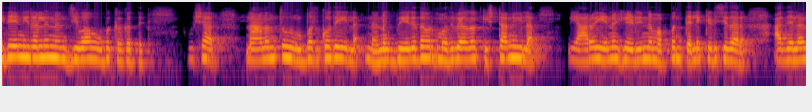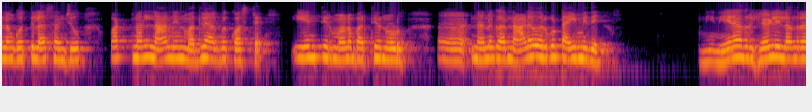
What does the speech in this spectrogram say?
ಇದೇ ನೀರಲ್ಲೇ ನನ್ನ ಜೀವ ಹೋಗ್ಬೇಕಾಗತ್ತೆ. ಹುಷಾರ್, ನಾನಂತೂ ಬದುಕೋದೇ ಇಲ್ಲ. ನನಗೆ ಬೇರೆದವ್ರ ಮದುವೆ ಆಗೋಕ್ಕೆ ಇಷ್ಟನೂ ಇಲ್ಲ. ಯಾರೋ ಏನೋ ಹೇಳಿ ನಮ್ಮ ಅಪ್ಪನ ತಲೆ ಕೆಡಿಸಿದ್ದಾರೆ ಅದೆಲ್ಲ ನಂಗೆ ಗೊತ್ತಿಲ್ಲ ಸಂಜು. ಒಟ್ನಲ್ಲಿ ನಾನೇನು ಮದುವೆ ಆಗಬೇಕು ಅಷ್ಟೇ. ಏನು ತೀರ್ಮಾನ ಬರ್ತೀಯ ನೋಡು. ನನಗೆ ನಾಳೆವರೆಗೂ ಟೈಮ್ ಇದೆ. ನೀನೇನಾದರೂ ಹೇಳಿಲ್ಲ ಅಂದ್ರೆ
